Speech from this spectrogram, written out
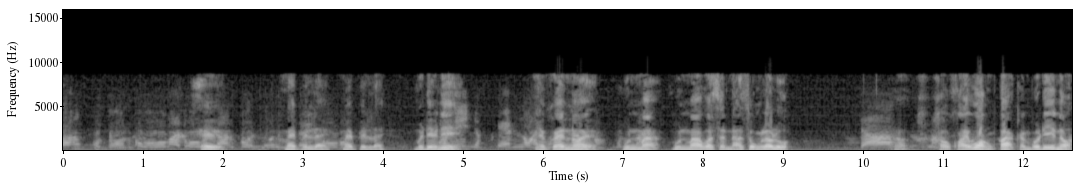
ฟังกุโดนโคมาโทรเออตามเปิดเลยไม่เป็นไร ไม่เป็นไรเมื่อเดี๋ยวนี้ยังแขนหน่อยยังแควนน้อย บุญมาบุญมาวาสนาทรงแล้วลูกเจ้าอ่าเขาควายว่องปะกันพอดีเนาะ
